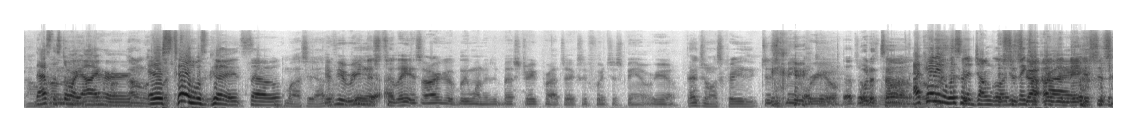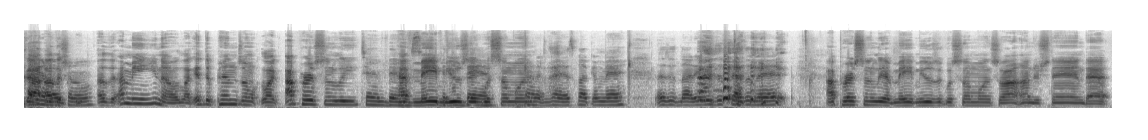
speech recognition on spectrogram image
I don't- That's the story I anything about- heard, I and it still was good. So I'm about to say, If you're reading Yeah, this too I- late, it's arguably one of the best Drake projects. If we're just being real, that joint's crazy. just being That real. joint- that What a was time. wild. I can't even listen to Jungle. It's it just, just makes got me cry. other. Na- it's just got get other, other. I mean, you know, like it depends on. Like I personally have made music with someone. Hundred fucking man. That's just not even discussing, man. I personally have made music with someone, so I understand that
